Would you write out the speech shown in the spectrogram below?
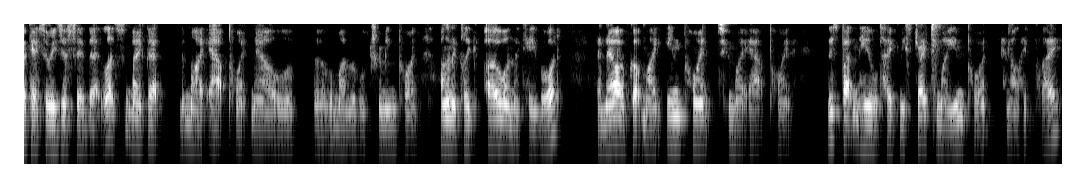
Okay, so we just said that. Let's make that my out point now, or uh, my little trimming point. I'm going to click O on the keyboard, and now I've got my in point to my out point. This button here will take me straight to my in point, and I'll hit play.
